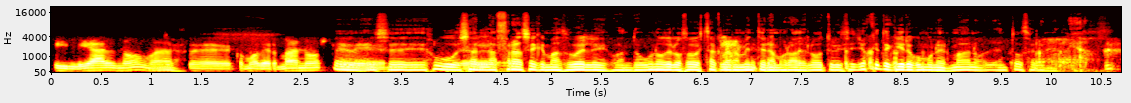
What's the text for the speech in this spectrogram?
filial, ¿no? Más eh, como de hermanos. Que eh, uh, esa es la frase que más duele cuando uno de los dos está claramente enamorado del otro y dice, yo es que te quiero como un hermano, entonces la hemos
